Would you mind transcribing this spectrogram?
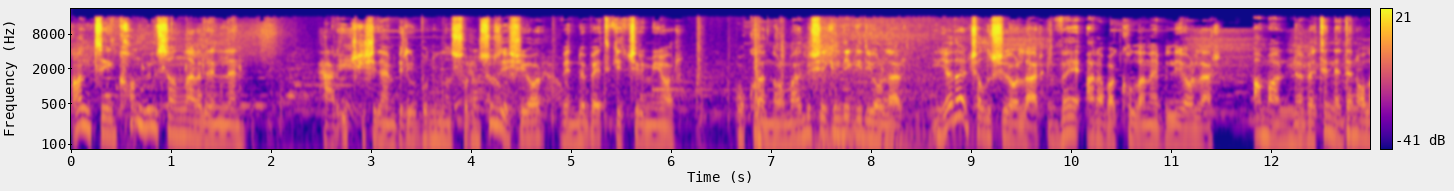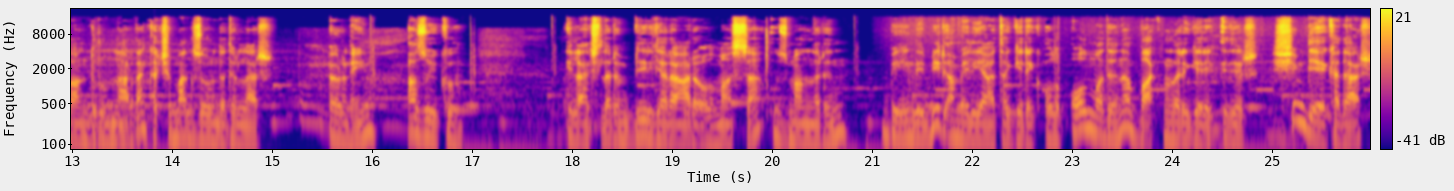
Antikonvülsiyonlar denilen. Her üç kişiden biri bununla sorunsuz yaşıyor ve nöbet geçirmiyor. Okula normal bir şekilde gidiyorlar ya da çalışıyorlar ve araba kullanabiliyorlar. Ama nöbete neden olan durumlardan kaçınmak zorundadırlar. Örneğin az uyku. İlaçların bir yararı olmazsa uzmanların beyinde bir ameliyata gerek olup olmadığına bakmaları gereklidir. Şimdiye kadar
